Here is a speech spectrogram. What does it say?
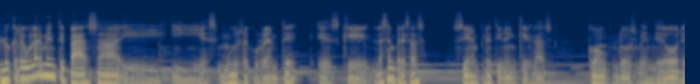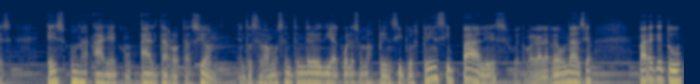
lo que regularmente pasa y, y es muy recurrente es que las empresas siempre tienen quejas con los vendedores. Es una área con alta rotación. Entonces vamos a entender hoy día cuáles son los principios principales, bueno, valga la redundancia, para que tú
